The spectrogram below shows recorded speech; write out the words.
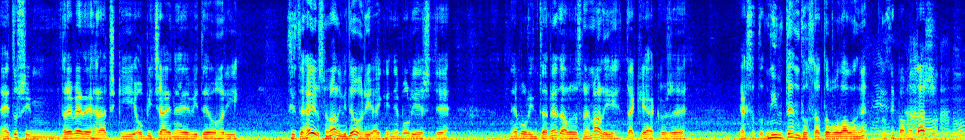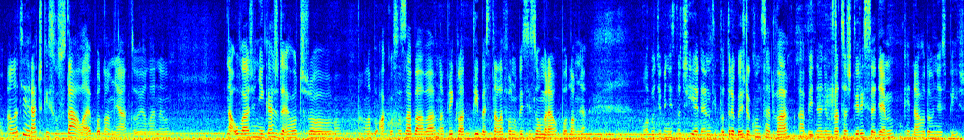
netuším, drevené hračky, obyčajné videohry. Sice hej, už sme mali videohry, aj keď neboli ešte, nebol internet, ale už sme mali také akože, jak sa to, Nintendo sa to volalo, ne? To si pamätáš? Áno, áno. Ale tie hračky sú stále, podľa mňa, to je len na uvážení každého, čo, alebo ako sa zabáva. Napríklad ty bez telefónu by si zomrel, podľa mňa. Lebo tebe nestačí jeden, ty potrebuješ dokonca dva a byť na ňom 24-7, keď náhodou nespíš.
